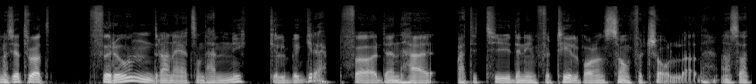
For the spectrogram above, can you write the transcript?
Alltså jag tror att förundran är ett sånt här nyckelbegrepp för den här attityden inför tillvaron som förtrollad. Alltså att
